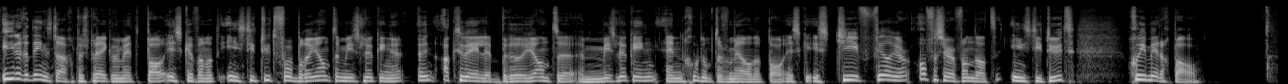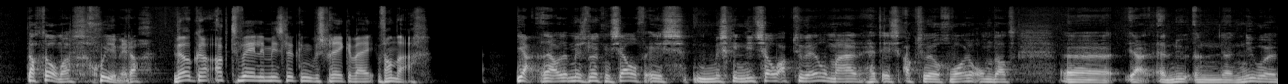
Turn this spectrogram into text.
Iedere dinsdag bespreken we met Paul Iske van het Instituut voor Briljante Mislukkingen een actuele briljante mislukking. En goed om te vermelden, Paul Iske is Chief Failure Officer van dat instituut. Goedemiddag, Paul. Dag Thomas, goedemiddag. Welke actuele mislukking bespreken wij vandaag? Ja, nou de mislukking zelf is misschien niet zo actueel, maar het is actueel geworden omdat uh, ja, er nu een, nieuwe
